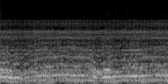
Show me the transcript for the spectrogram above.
やった!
